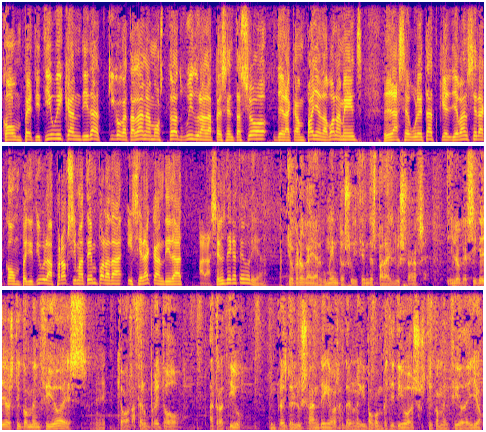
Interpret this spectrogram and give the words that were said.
Competitiu i candidat, Quico Catalán ha mostrat avui durant la presentació de la campanya d'abonaments la seguretat que el Llevant serà competitiu la pròxima temporada i serà candidat a l'ascens de categoria. Yo creo que hay argumentos suficientes para ilusionarse. Y lo que sí que yo estoy convencido es eh, que vamos a hacer un proyecto atractivo un proyecto ilusionante y que vamos a tener un equipo competitivo, eso estoy convencido de ello.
